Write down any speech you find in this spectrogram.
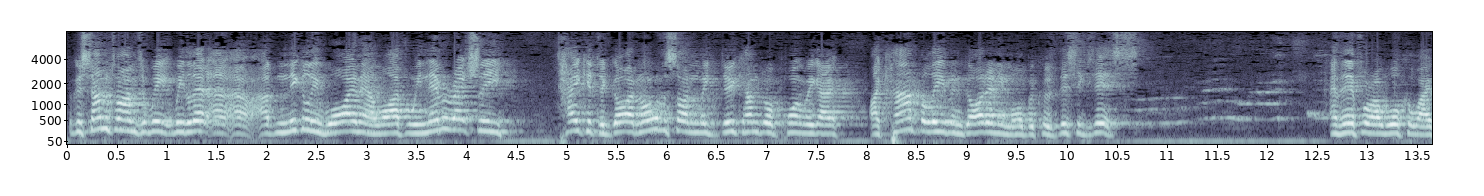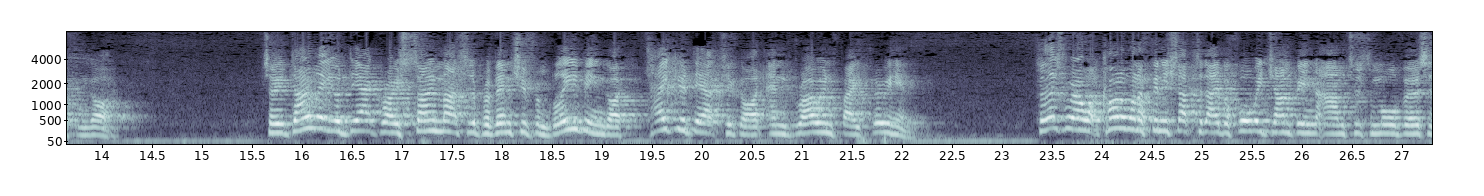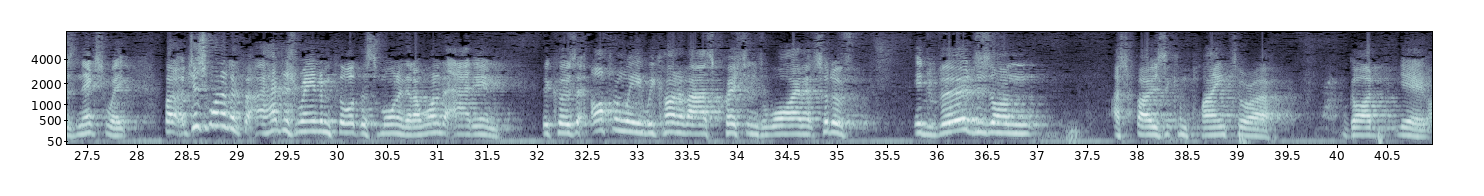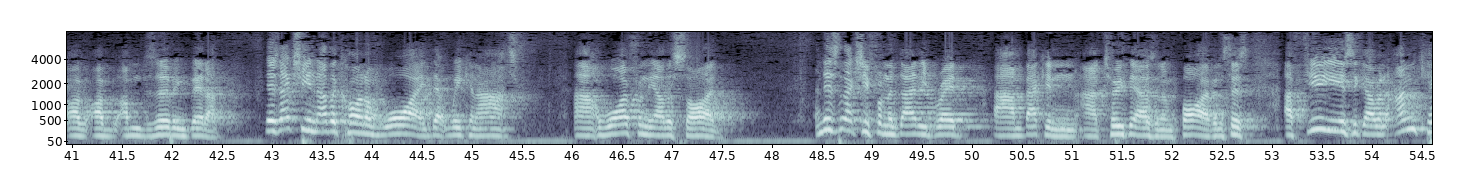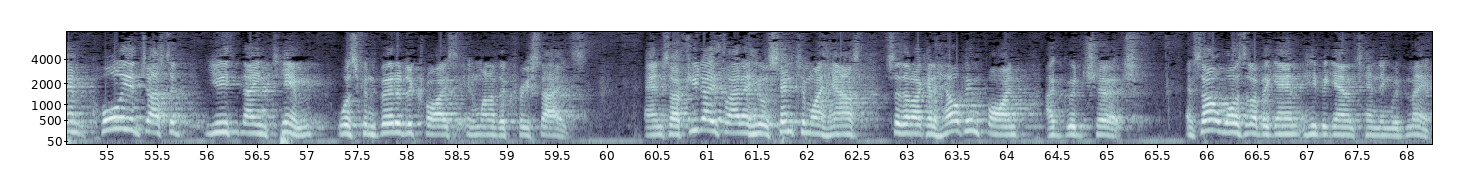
Because sometimes we, we let a, a, a niggly why in our life and we never actually take it to God and all of a sudden we do come to a point where we go, I can't believe in God anymore because this exists. And therefore I walk away from God. So don't let your doubt grow so much that it prevents you from believing in God. Take your doubt to God and grow in faith through Him. So that's where I kind of want to finish up today before we jump in um, to some more verses next week. But I just wanted to, I had this random thought this morning that I wanted to add in because often we, we kind of ask questions why and it sort of, it verges on, I suppose, a complaint or a, God, yeah, I, I'm deserving better. There's actually another kind of why that we can ask. Uh, why from the other side. And this is actually from the Daily Bread um, back in uh, 2005. And it says, a few years ago, an unkempt, poorly adjusted youth named Tim was converted to Christ in one of the crusades. And so a few days later, he was sent to my house so that I could help him find a good church. And so it was that I began, he began attending with me.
